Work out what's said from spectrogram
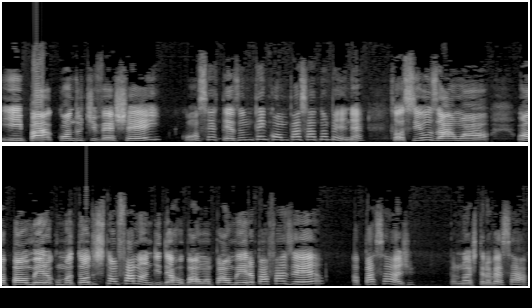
E pra, quando tiver cheio, com certeza não tem como passar também, né? Só se usar uma, uma palmeira, como todos estão falando, de derrubar uma palmeira para fazer a passagem, para nós atravessar.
